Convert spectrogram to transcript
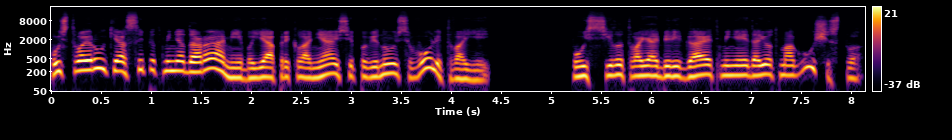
пусть твои руки осыпят меня дарами, ибо я преклоняюсь и повинуюсь воле твоей. Пусть сила твоя оберегает меня и дает могущество.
